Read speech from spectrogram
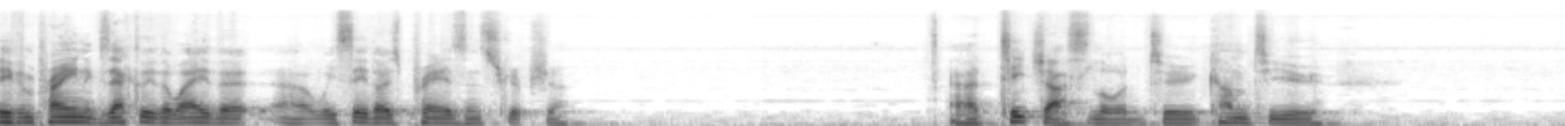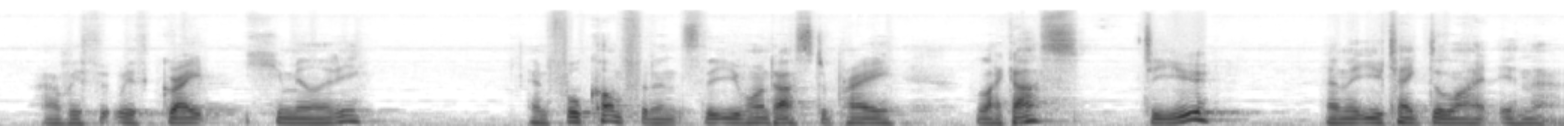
even praying exactly the way that uh, we see those prayers in Scripture. Uh, teach us, Lord, to come to you uh, with, with great humility and full confidence that you want us to pray like us to you and that you take delight in that.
